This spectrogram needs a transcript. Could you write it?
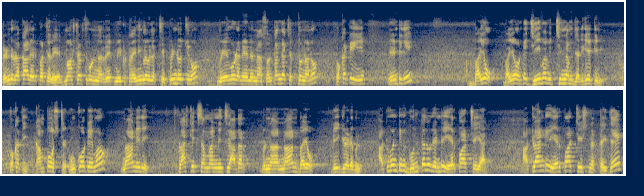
రెండు రకాలు ఏర్పాటు చేయాలి. హెడ్ మాస్టర్స్ కూడా ఉన్నారు. రేపు మీకు ట్రైనింగ్లో వీళ్ళకి చెప్పిండొచ్చును. మేము కూడా నేను నా సొంతంగా చెప్తున్నాను. ఒకటి ఏంటిది? బయో బయో అంటే జీవ విచ్ఛిన్నం జరిగేటివి. ఒకటి కంపోస్ట్. ఇంకోటేమో నాన్ ఇది. ప్లాస్టిక్ సంబంధించిన అదర్ నాన్ బయో డిగ్రేడబుల్. అటువంటివి గుంతలు రెండు ఏర్పాటు చేయాలి. అట్లాంటివి ఏర్పాటు చేసినట్టయితే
